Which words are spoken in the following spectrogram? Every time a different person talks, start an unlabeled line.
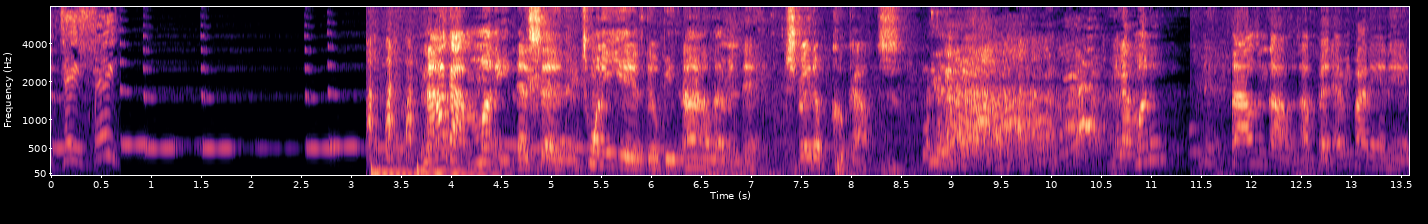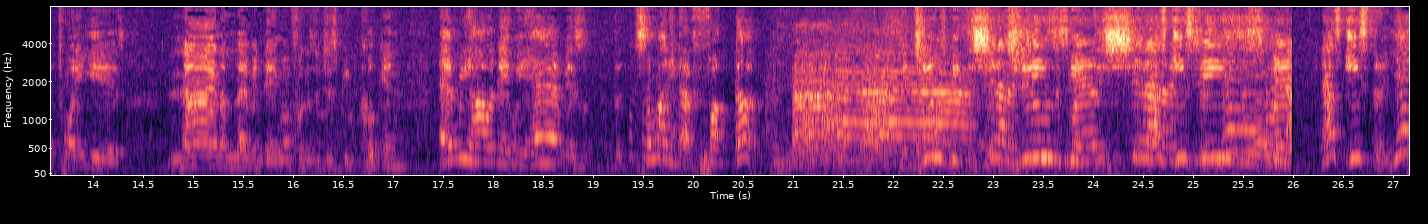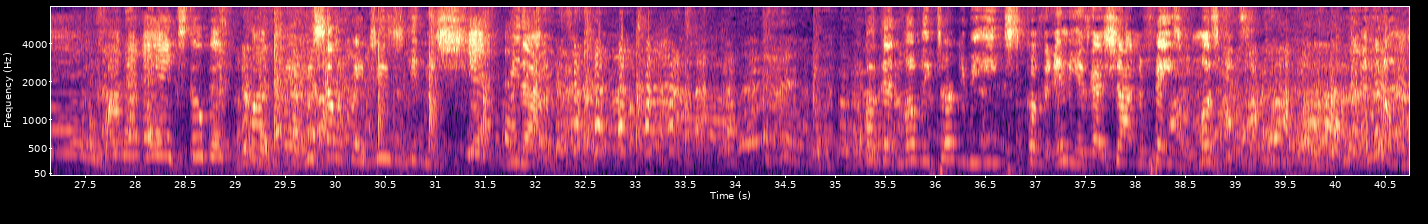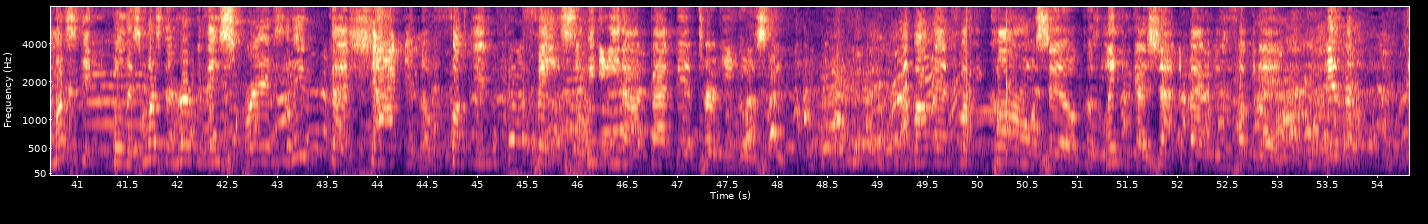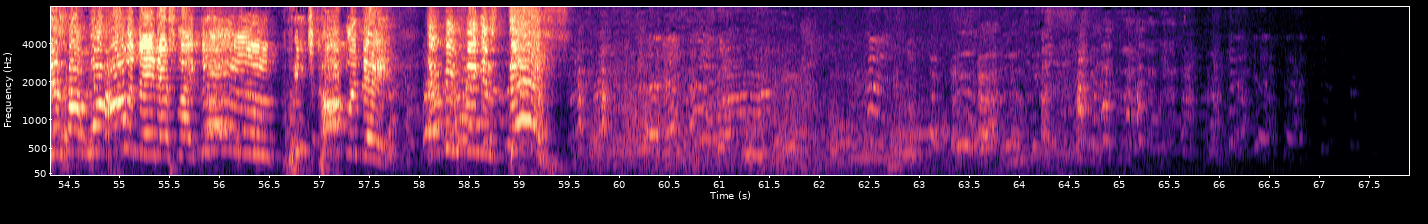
right, DC.
Now I got money that says in 20 years there'll be 9/11 day, straight up cookouts. you got money? Thousand dollars. I bet everybody in here 20 years, 9/11 day, motherfuckers will just be cooking. Every holiday we have is somebody got fucked up. The Jews beat the shit out of Jesus, man. The shit That's Easter, Jesus, man. That's Easter. Yay! Go find that egg, stupid. We celebrate Jesus getting the shit beat out of him about that lovely turkey we eat because the Indians got shot in the face with muskets. And you know, musket bullets must have hurt because they spread, so they got shot in the fucking face so we can eat our goddamn turkey and go to sleep. How about that fucking car on sale because Lincoln got shot in the back of his fucking head? There's not, there's not one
